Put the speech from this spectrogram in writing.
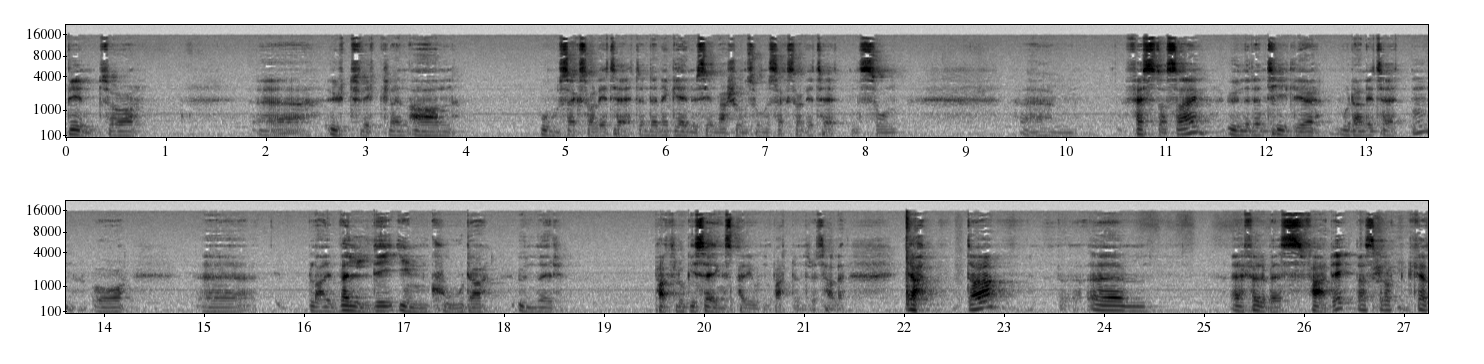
begynte å uh, utvikle en annen homoseksualitet enn denne genusinversjonshomoseksualiteten som festa seg under den tidlige moderniteten og uh, ble veldig innkoda under patologiseringsperioden på 1800-tallet. Ja, da um, er Førebes ferdig. Da dere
